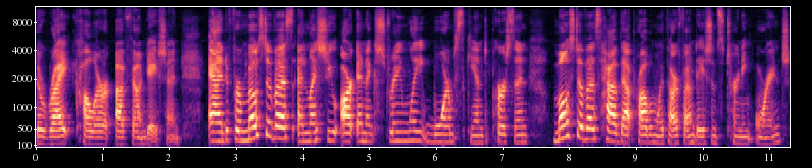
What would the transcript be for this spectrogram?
the right color of foundation? And for most of us, unless you are an extremely warm skinned person, most of us have that problem with our foundations turning orange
